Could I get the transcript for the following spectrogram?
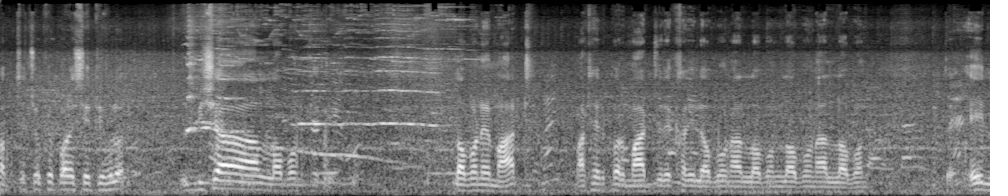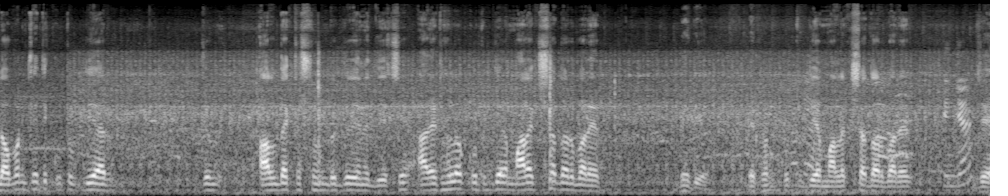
সবচেয়ে চোখে পড়ে সেটি হলো বিশাল লবণ খেতে লবণের মাঠ মাঠের পর মাঠ জুড়ে খালি লবণ আর লবণ লবণ আর লবণ তো এই লবণ খেতে কুতুবদিয়ার আলাদা একটা সৌন্দর্য এনে দিয়েছে আর এটা হলো কুতুবদিয়ার মালেকশা দরবারের ভিডিও দেখুন কুতুবদিয়ার মালেকশা দরবারের যে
